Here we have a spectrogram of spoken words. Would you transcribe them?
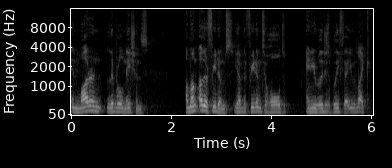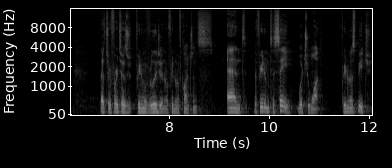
In modern liberal nations, among other freedoms, you have the freedom to hold any religious belief that you would like. That's referred to as freedom of religion or freedom of conscience. And the freedom to say what you want, freedom of speech.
